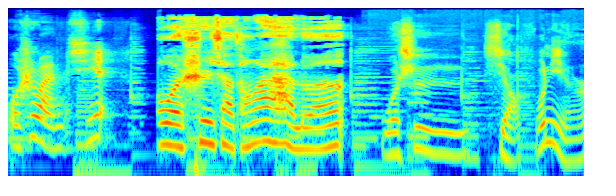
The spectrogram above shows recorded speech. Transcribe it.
我是婉琪，我是小童爱海伦，我是小福宁。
